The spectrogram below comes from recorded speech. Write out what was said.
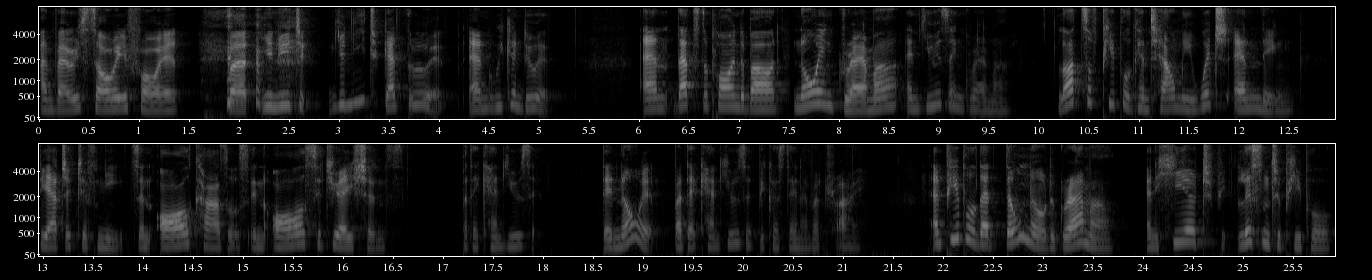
I'm very sorry for it. But you need to you need to get through it and we can do it. And that's the point about knowing grammar and using grammar. Lots of people can tell me which ending the adjective needs in all cases, in all situations, but they can't use it. They know it, but they can't use it because they never try. And people that don't know the grammar and hear to pe- listen to people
